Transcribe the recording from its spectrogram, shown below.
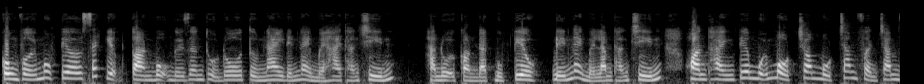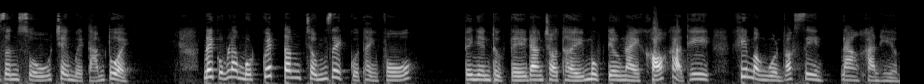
cùng với mục tiêu xét nghiệm toàn bộ người dân thủ đô từ nay đến ngày 12 tháng 9, Hà Nội còn đặt mục tiêu đến ngày 15 tháng 9 hoàn thành tiêm mũi 1 cho 100% dân số trên 18 tuổi. Đây cũng là một quyết tâm chống dịch của thành phố. Tuy nhiên thực tế đang cho thấy mục tiêu này khó khả thi khi mà nguồn vaccine đang khan hiếm.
